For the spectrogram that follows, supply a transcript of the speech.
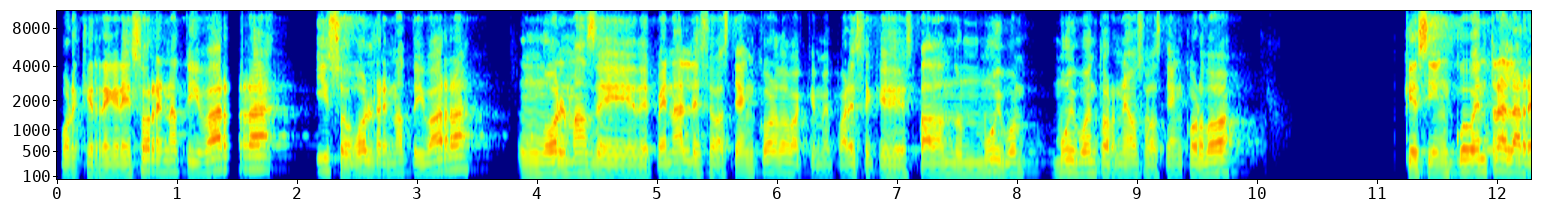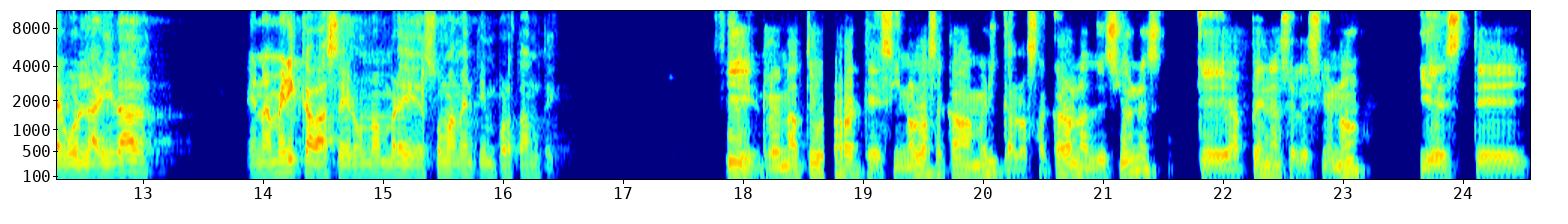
porque regresó Renato Ibarra, hizo gol Renato Ibarra, un gol más de, de, penal de Sebastián Córdoba, que me parece que está dando un muy buen, muy buen torneo Sebastián Córdoba, que si encuentra la regularidad en América va a ser un hombre sumamente importante. Sí, Renato Ibarra, que si no lo sacaba América, lo sacaron las lesiones, que apenas se lesionó y, este,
